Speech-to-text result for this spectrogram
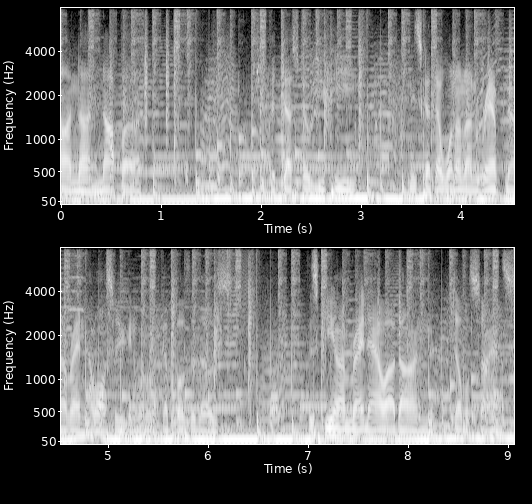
on uh, Napa, which is the Desto EP. And he's got that one on, on Ramp now, right now. Also, you're going to want to look up both of those. This Guillaume right now out on Double Science.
